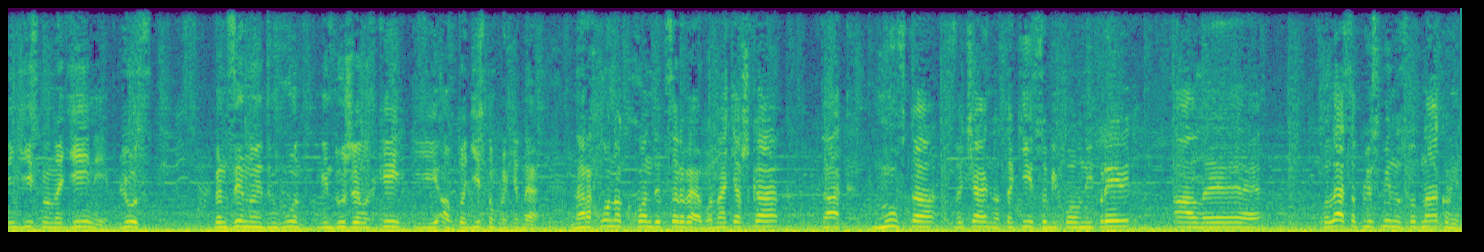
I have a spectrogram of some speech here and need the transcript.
він дійсно надійний, плюс бензиновий двигун, він дуже легкий і авто дійсно прохідне. На рахунок Honda CR-V, вона тяжка, так, муфта, звичайно, такий собі повний привід, але колеса плюс-мінус однакові.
